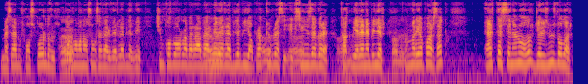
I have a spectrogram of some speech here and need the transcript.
Mesela bir fosfordur. Evet. Damlamadan son sefer verilebilir. Bir çinko borla beraber ne Evet. verilebilir? Bir yaprak Evet. gübresi eksiğinize göre Aynen. takviyelenebilir. Tabii. Bunları yaparsak ertesi sene ne olur? Cevizimiz dolar.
